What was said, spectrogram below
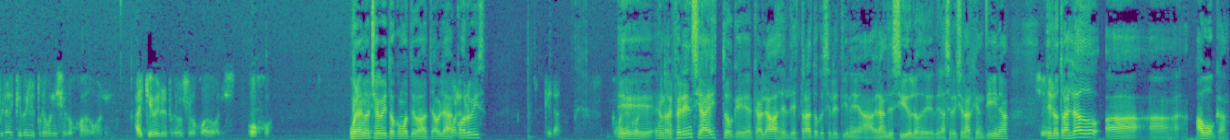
pero hay que ver el progreso de los jugadores. Hay que ver el progreso de los jugadores. Ojo. Buenas noches, Beto, ¿cómo te va? Te habla Corbis. ¿Qué tal? Eh, en referencia a esto que, hablabas del destrato que se le tiene a grandes ídolos de la selección argentina, te lo traslado a, a, Boca.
